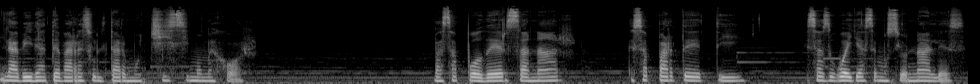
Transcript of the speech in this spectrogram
la vida te va a resultar muchísimo mejor. Vas a poder sanar esa parte de ti, esas huellas emocionales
